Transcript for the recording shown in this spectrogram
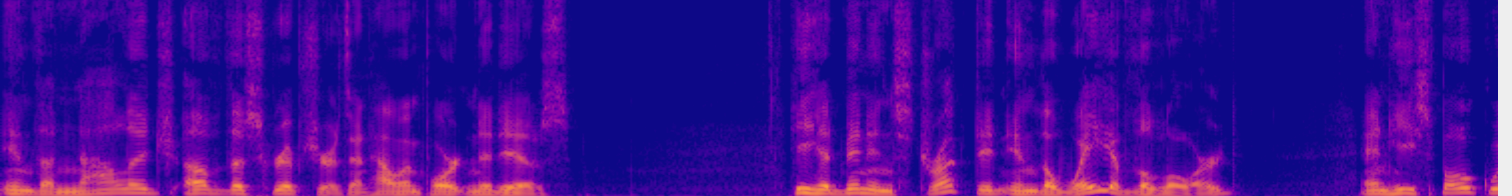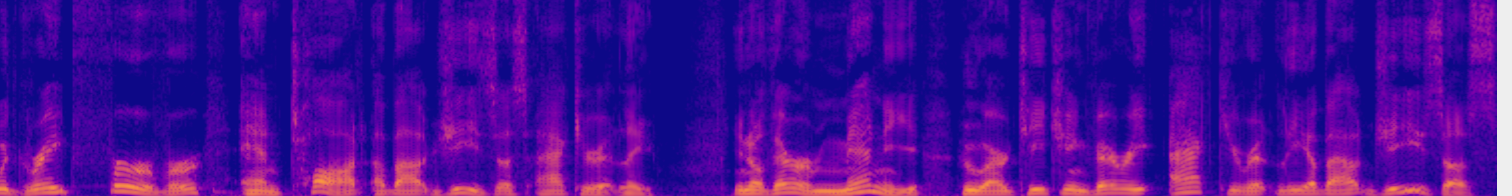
in the knowledge of the scriptures and how important it is. He had been instructed in the way of the Lord, and he spoke with great fervor and taught about Jesus accurately. You know, there are many who are teaching very accurately about Jesus.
